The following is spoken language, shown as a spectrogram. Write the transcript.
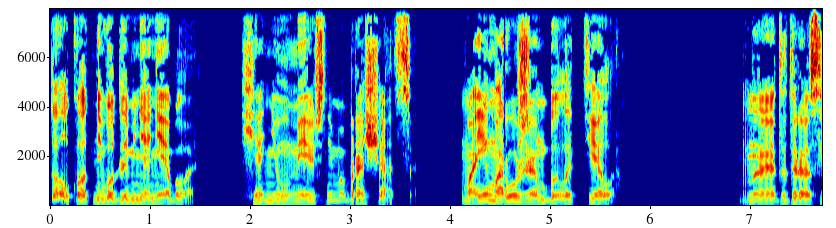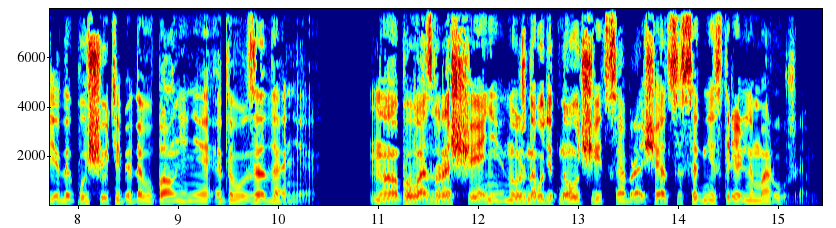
Толку от него для меня не было. Я не умею с ним обращаться. Моим оружием было тело. На этот раз я допущу тебя до выполнения этого задания. Но по возвращении нужно будет научиться обращаться с огнестрельным оружием.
